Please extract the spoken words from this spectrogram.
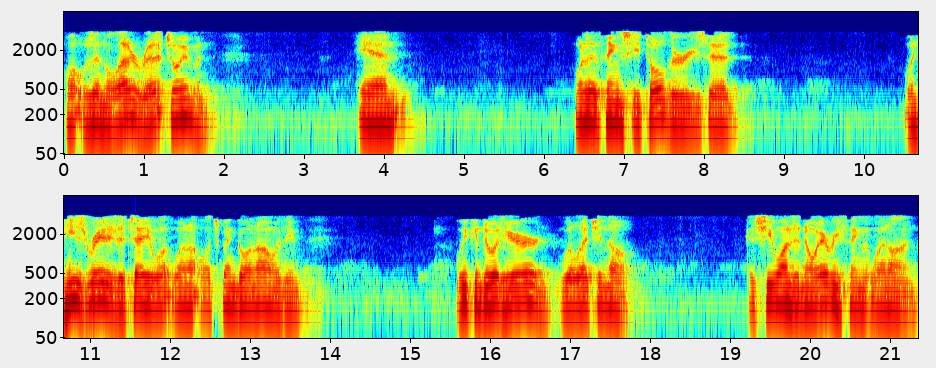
what was in the letter, read it to him, and and one of the things he told her, he said, when he's ready to tell you what went on, what's been going on with him, we can do it here and we'll let you know. Because she wanted to know everything that went on.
